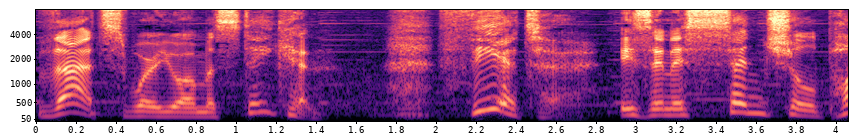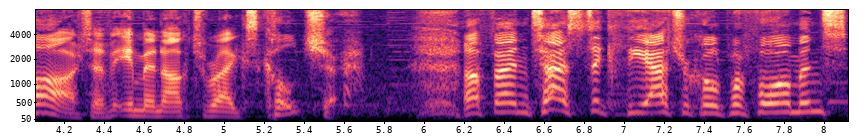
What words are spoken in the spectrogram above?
that's where you're mistaken. Theater is an essential part of Immernachtreich's culture. A fantastic theatrical performance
